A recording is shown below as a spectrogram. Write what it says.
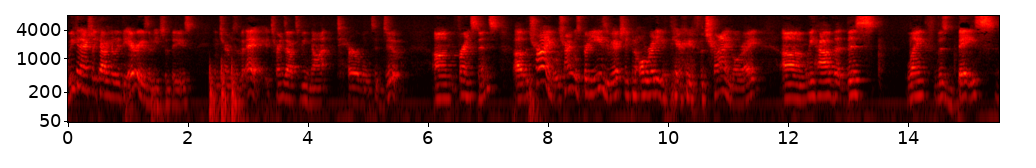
we can actually calculate the areas of each of these in terms of A. It turns out to be not terrible to do. Um, for instance, uh, the triangle. The triangle is pretty easy. We actually can already get the area of the triangle, right? Um, we have that this length, this base,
